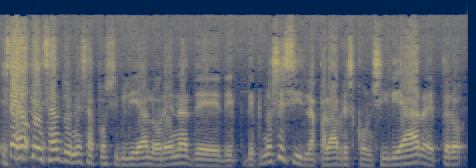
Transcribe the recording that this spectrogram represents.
¿Estás pensando en esa posibilidad, Lorena, de, de, no sé si la palabra es conciliar, eh, pero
